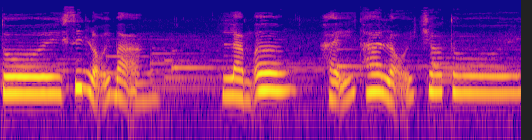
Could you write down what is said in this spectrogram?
Tôi xin lỗi bạn. Làm ơn hãy tha lỗi cho tôi.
